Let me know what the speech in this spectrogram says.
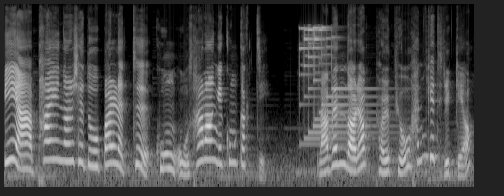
삐아 파이널 섀도우 팔레트 05 사랑의 콩깍지 라벤더력 별표 한 개 드릴게요.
